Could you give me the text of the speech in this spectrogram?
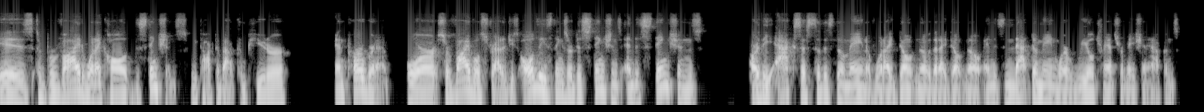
is to provide what I call distinctions. We talked about computer and program or survival strategies. All of these things are distinctions, and distinctions are the access to this domain of what I don't know that I don't know. And it's in that domain where real transformation happens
